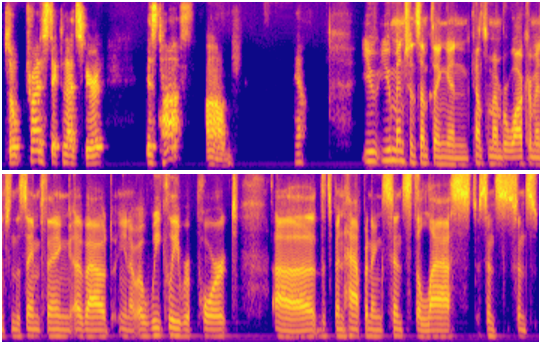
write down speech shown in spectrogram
So trying to stick to that spirit is tough. Um. You you mentioned something, and Councilmember Walker mentioned the same thing about you know a weekly report uh, that's been happening since the last since since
